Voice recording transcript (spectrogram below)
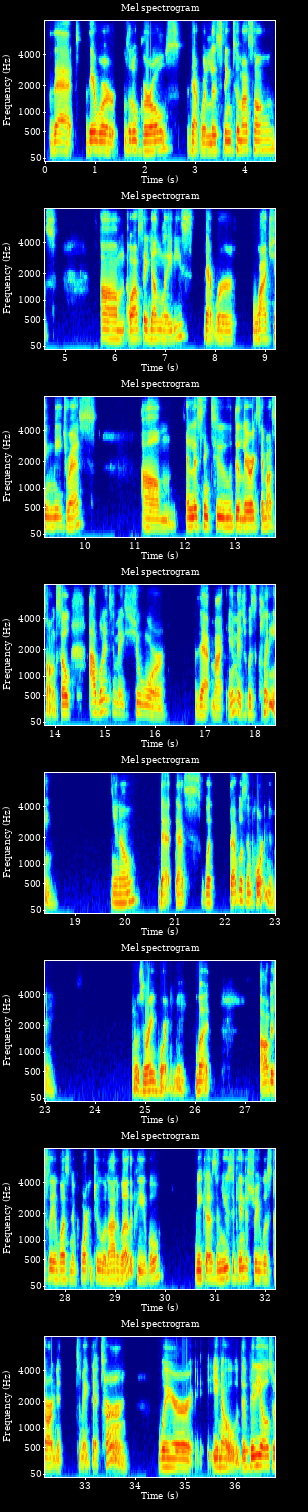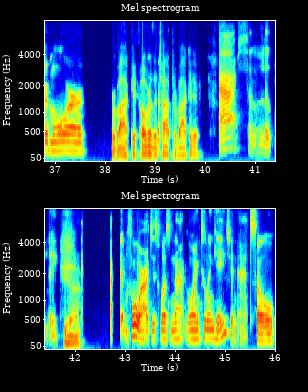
that there were little girls that were listening to my songs. Um, or I'll say young ladies that were watching me dress um, and listening to the lyrics in my song. So I wanted to make sure that my image was clean. You know, that that's what that was important to me. It was very important to me. But obviously it wasn't important to a lot of other people because the music industry was starting to, to make that turn where you know the videos are more provocative over the top provocative. Absolutely. Yeah. Before i just was not going to engage in that. So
